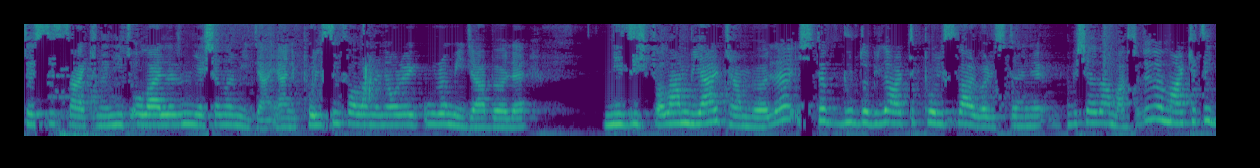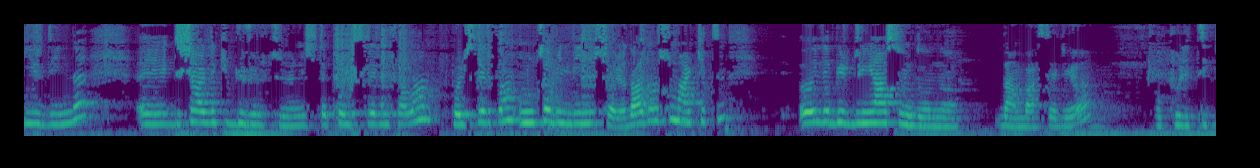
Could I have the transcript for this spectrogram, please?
sessiz sakin hani hiç olayların yaşanamayacağı yani polisin falan hani oraya uğramayacağı böyle nezih falan bir yerken böyle işte burada bile artık polisler var işte hani bir şeyden bahsediyor ve markete girdiğinde e, dışarıdaki gürültünün işte polislerin falan polisleri falan unutabildiğini söylüyor. Daha doğrusu marketin öyle bir dünya sunduğundan bahsediyor. O politik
